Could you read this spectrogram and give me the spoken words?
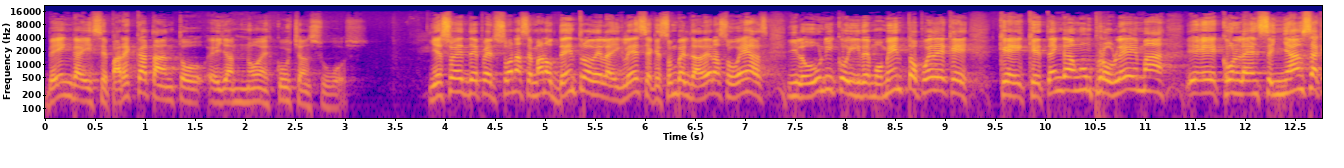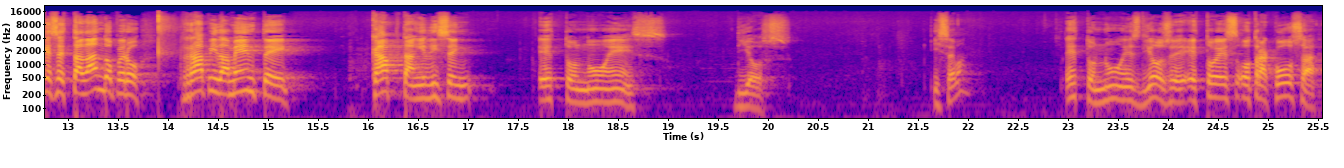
venga y se parezca tanto, ellas no escuchan su voz. Y eso es de personas, hermanos, dentro de la iglesia, que son verdaderas ovejas. Y lo único, y de momento puede que, tengan un problema eh, con la enseñanza que se está dando, pero rápidamente captan y dicen, esto no es Dios. Y se van. Esto no es Dios, eh, esto es otra cosa.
